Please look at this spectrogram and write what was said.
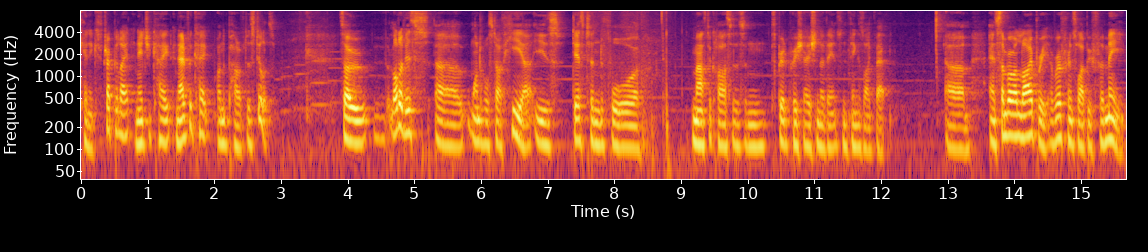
can extrapolate and educate and advocate on the part of distillers. So a lot of this uh, wonderful stuff here is destined for masterclasses and spirit appreciation events and things like that. Um, and some are a library, a reference library for me.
